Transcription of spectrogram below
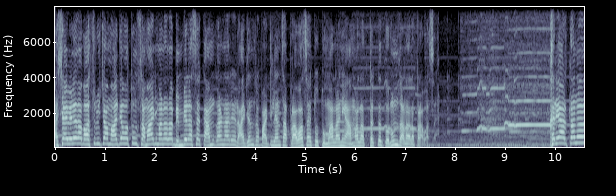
अशा वेळेला बासरूच्या माध्यमातून समाज मनाला बिंबेल असं काम करणारे राजेंद्र पाटील यांचा प्रवास आहे तो तुम्हाला आणि आम्हाला थक्क करून जाणारा प्रवास आहे. खऱ्या अर्थानं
